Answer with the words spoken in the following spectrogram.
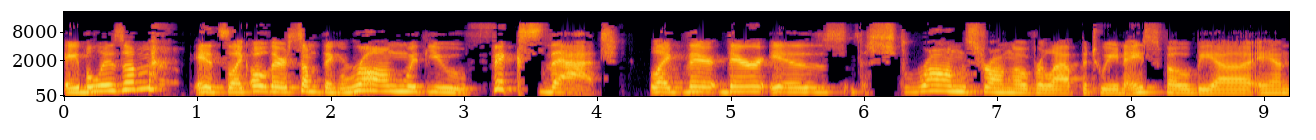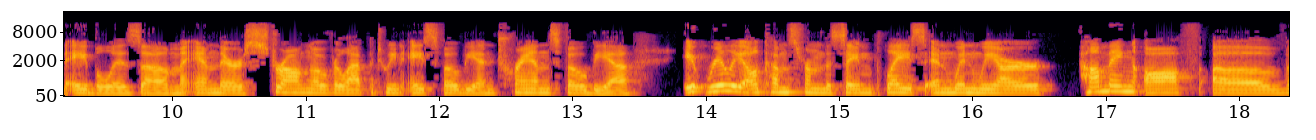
ableism. It's like, oh, there's something wrong with you. Fix that. Like there, there is strong, strong overlap between acephobia and ableism, and there's strong overlap between acephobia and transphobia. It really all comes from the same place. And when we are coming off of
